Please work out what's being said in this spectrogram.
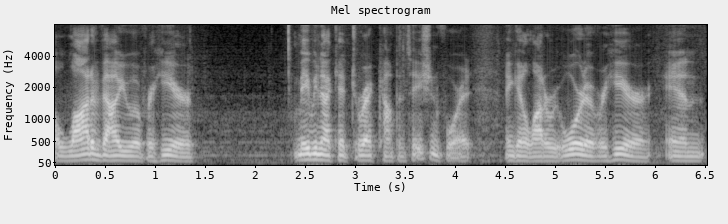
a lot of value over here, maybe not get direct compensation for it, and get a lot of reward over here, and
